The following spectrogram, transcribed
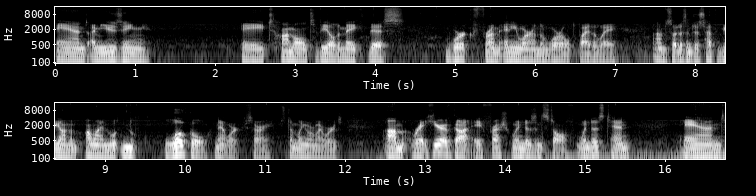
and I'm using a tunnel to be able to make this work from anywhere in the world, by the way. Um, so it doesn't just have to be on the on my lo local network. Sorry, stumbling over my words. Um, right here, I've got a fresh Windows install, Windows 10, and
